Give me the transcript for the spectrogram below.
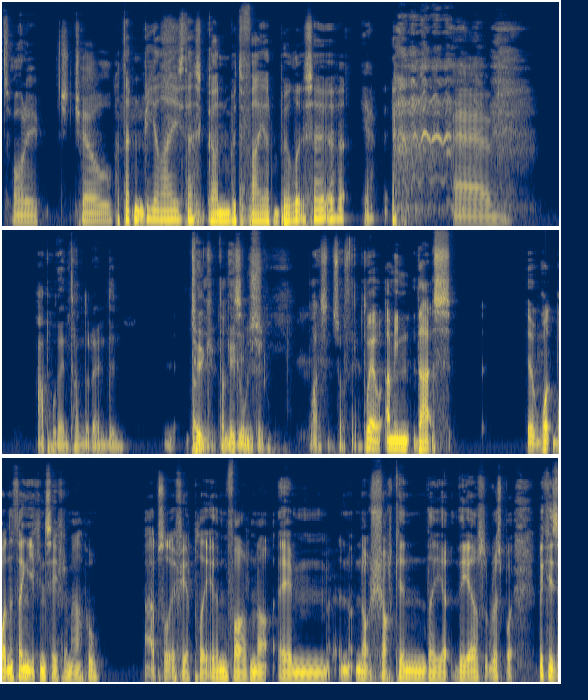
Sorry, chill." I didn't realise this gun would fire bullets out of it. Yeah. um, Apple then turned around and Done- took done Google's license off them. Well, I mean, that's uh, what one thing you can say from Apple. Absolutely fair play to them for not um, not, not shirking their their response because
